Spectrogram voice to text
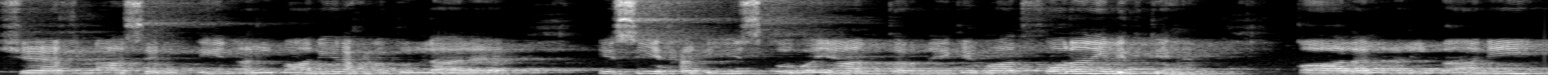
شیخ ناصر الدین البانی رحمۃ اللہ علیہ اسی حدیث کو بیان کرنے کے بعد فوراً ہی لکھتے ہیں۔ قال البانی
